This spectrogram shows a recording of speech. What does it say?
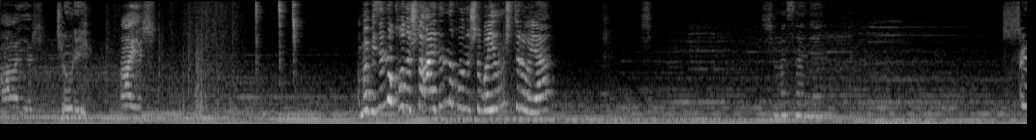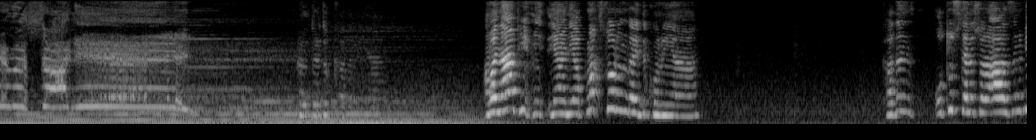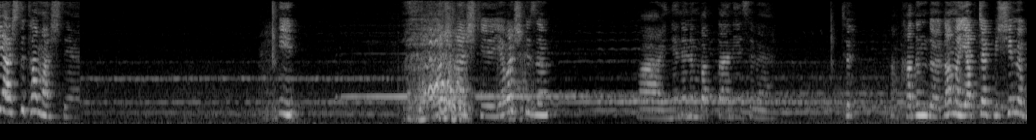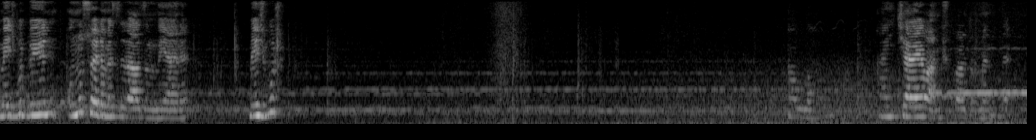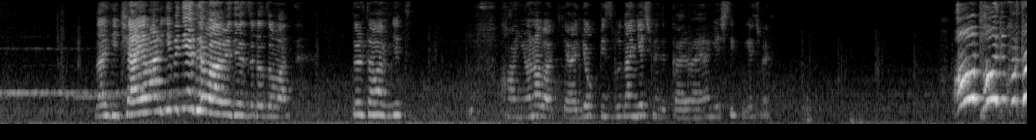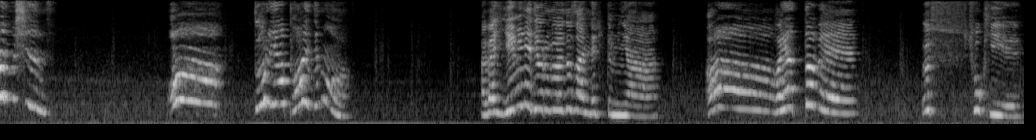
Hayır. Jody! Hayır. Ama bizimle konuştu, Aydın'la konuştu. Bayılmıştır o ya. Şuna saniye. Öldürdük kadını ya. Ama ne yapayım? Yani yapmak zorundaydık onu ya. Kadın 30 sene sonra ağzını bir açtı tam açtı yani. İn. Yavaş aşkı, yavaş kızım. Vay nenenin battaniyesi be. Kadın da öldü ama yapacak bir şeyim yok. Mecbur büyüğün onu söylemesi lazımdı yani. Mecbur. Allah. Ha hikaye varmış pardon ben de. Lan hikaye var gibi diye devam ediyorsun o zaman. Dur tamam git. Uf kanyona bak ya. Yok biz buradan geçmedik galiba ya. Geçtik mi? Geçmedik. Aa Paul'i kurtarmışız. Aa dur ya Paul değil mi o? Ha ben yemin ediyorum öldü zannettim ya. Aa hayatta be. Öf çok iyi.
